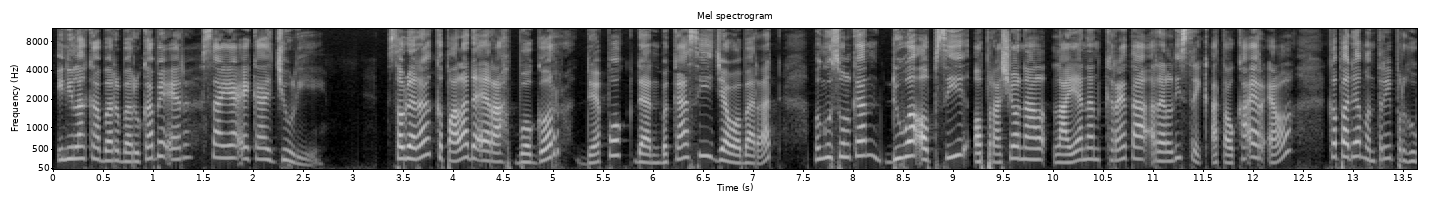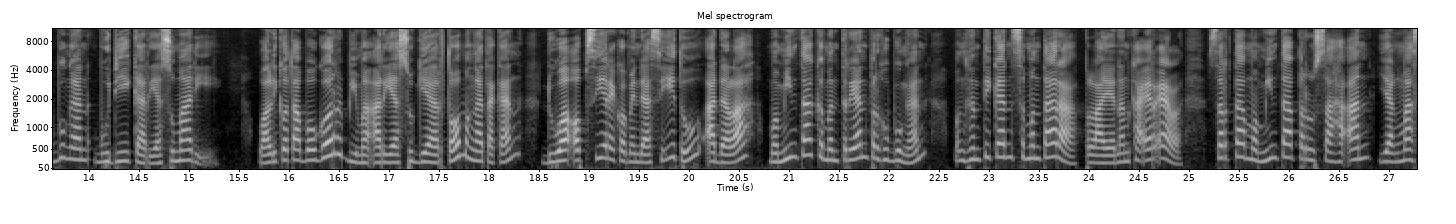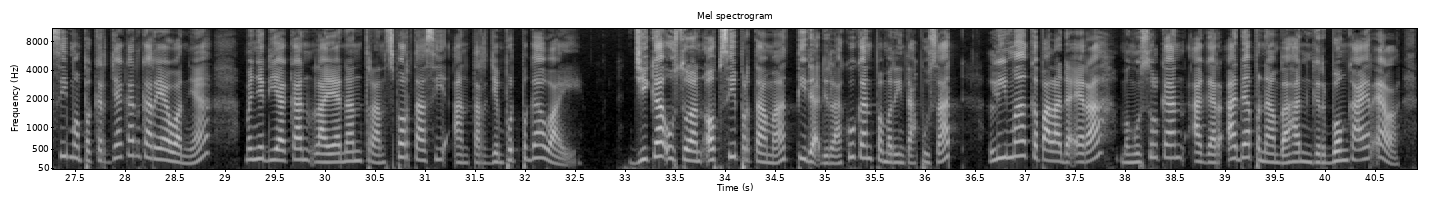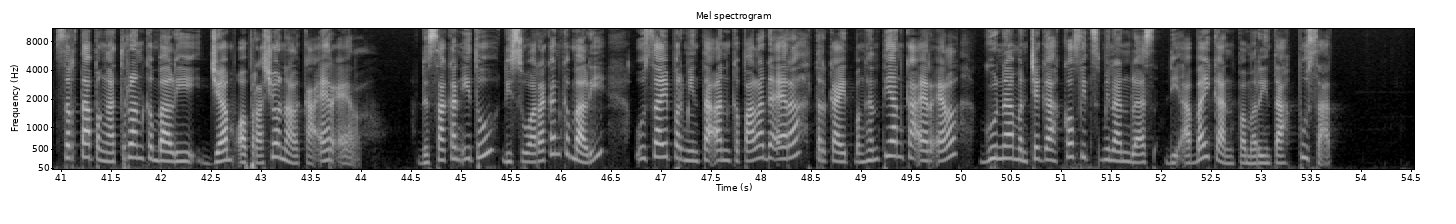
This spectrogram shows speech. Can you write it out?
Inilah kabar baru KBR, saya Eka Juli. Saudara Kepala Daerah Bogor, Depok, dan Bekasi, Jawa Barat mengusulkan dua opsi operasional layanan kereta rel listrik atau KRL kepada Menteri Perhubungan Budi Karya Sumadi. Wali Kota Bogor Bima Arya Sugiarto mengatakan dua opsi rekomendasi itu adalah meminta Kementerian Perhubungan menghentikan sementara pelayanan KRL serta meminta perusahaan yang masih mempekerjakan karyawannya menyediakan layanan transportasi antarjemput pegawai. Jika usulan opsi pertama tidak dilakukan pemerintah pusat, lima kepala daerah mengusulkan agar ada penambahan gerbong KRL serta pengaturan kembali jam operasional KRL. Desakan itu disuarakan kembali usai permintaan kepala daerah terkait penghentian KRL guna mencegah COVID-19 diabaikan pemerintah pusat.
